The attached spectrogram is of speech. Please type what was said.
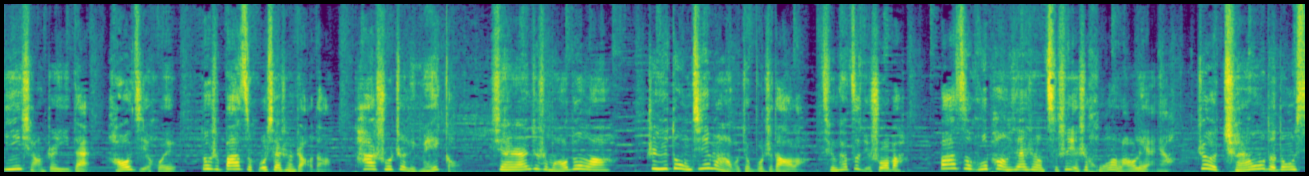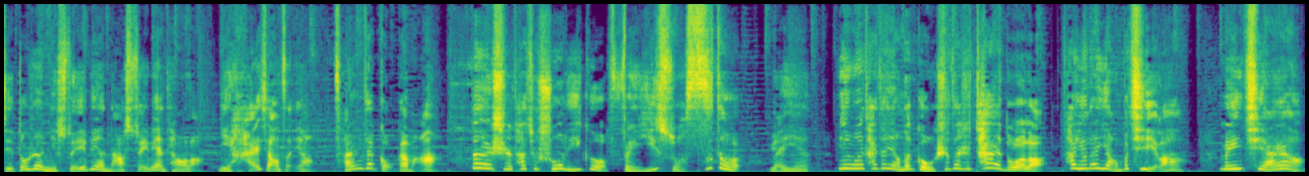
音响这一带好几回都是八字胡先生找的，他说这里没狗，显然就是矛盾了。至于动机嘛，我就不知道了，请他自己说吧。八字胡胖先生此时也是红了老脸呀。这全屋的东西都任你随便拿、随便挑了，你还想怎样？藏人家狗干嘛？但是他却说了一个匪夷所思的原因，因为他家养的狗实在是太多了，他有点养不起了，没钱呀，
